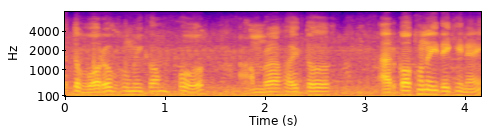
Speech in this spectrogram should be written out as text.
এত বড় ভূমিকম্প আমরা হয়তো আর কখনোই দেখি নাই।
